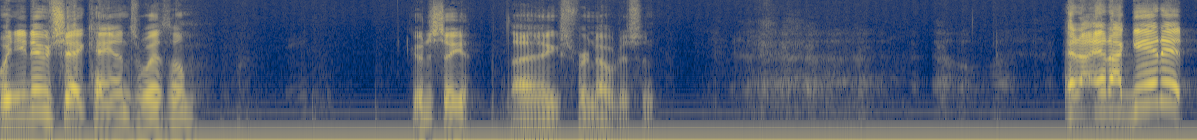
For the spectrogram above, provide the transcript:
When you do shake hands with them, good to see you. Thanks for noticing. And I, and I get it.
